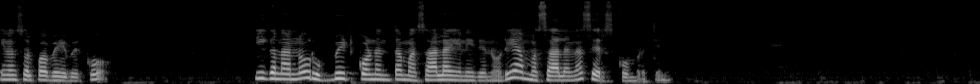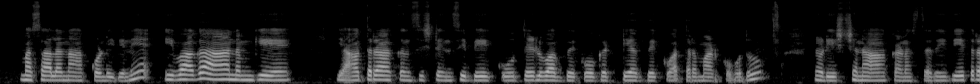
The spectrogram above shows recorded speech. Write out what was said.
ಇನ್ನೊಂದು ಸ್ವಲ್ಪ ಬೇಯಬೇಕು. ಈಗ ನಾನು ರುಬ್ಬಿ ಇಟ್ಕೊಂಡಂಥ ಮಸಾಲ ಏನಿದೆ ನೋಡಿ, ಆ ಮಸಾಲನ ಸೇರಿಸ್ಕೊಂಡ್ಬಿಡ್ತೀನಿ. ಮಸಾಲನ ಹಾಕ್ಕೊಂಡಿದ್ದೀನಿ. ಇವಾಗ ನಮಗೆ ಯಾವ ಥರ ಕನ್ಸಿಸ್ಟೆನ್ಸಿ ಬೇಕು, ತೆಳುವಾಗಬೇಕು, ಗಟ್ಟಿಯಾಗಬೇಕು, ಆ ಥರ ಮಾಡ್ಕೊಬೋದು. ನೋಡಿ ಎಷ್ಟು ಚೆನ್ನಾಗಿ ಕಾಣಿಸ್ತದೆ. ಇದೇ ಥರ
